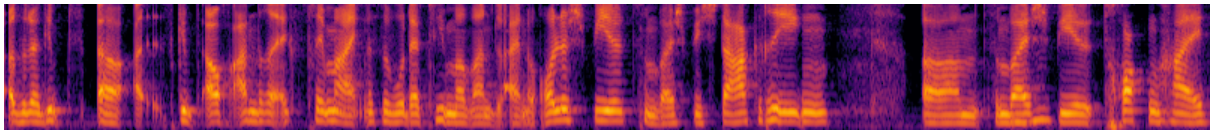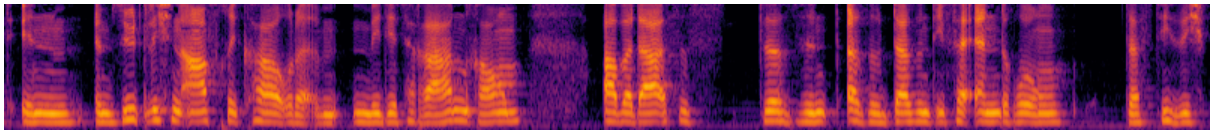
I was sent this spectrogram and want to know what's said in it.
also da gibt's, äh, es gibt auch andere Extremereignisse, wo der Klimawandel eine Rolle spielt, zum Beispiel Starkregen, ähm, zum mhm. Beispiel Trockenheit in, im südlichen Afrika oder im mediterranen Raum. Aber da ist es, da sind, also da sind die Veränderungen, dass die sich,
